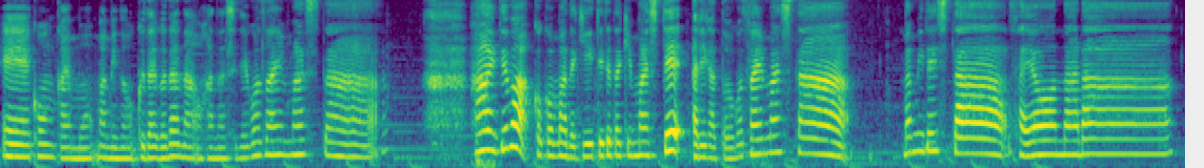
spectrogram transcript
えー、今回もマミのグダグダなお話でございました。はいではここまで聞いていただきましてありがとうございました。まみでした。さようなら。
